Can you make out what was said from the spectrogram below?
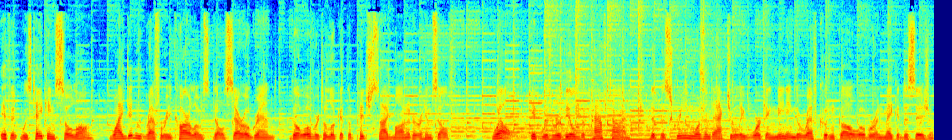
If it was taking so long, why didn't referee Carlos del Cerro Grande go over to look at the pitch side monitor himself? Well, it was revealed at halftime that the screen wasn't actually working meaning the ref couldn't go over and make a decision.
